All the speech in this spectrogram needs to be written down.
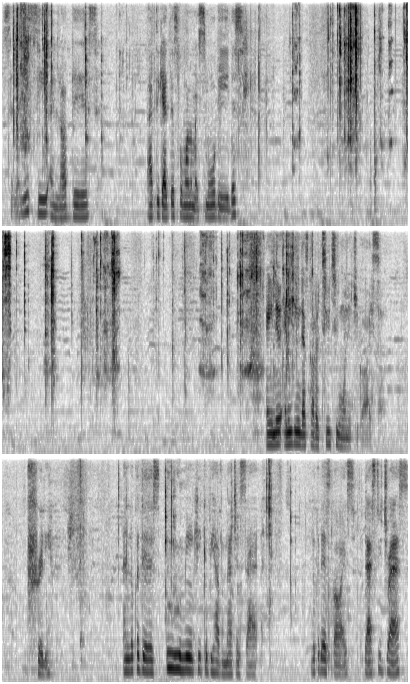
So let me see. I love this. I have to get this for one of my small babies. Ain't there anything that's got a tutu on it, you guys. Pretty. And look at this. Ooh, me and Key could be having matching set. Look at this, guys. That's the dress.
